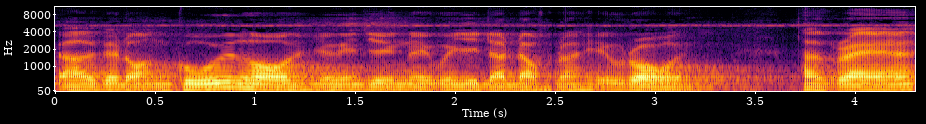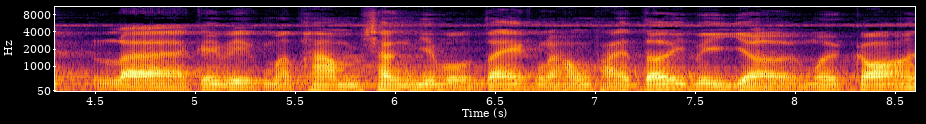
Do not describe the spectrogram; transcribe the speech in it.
ở cái đoạn cuối thôi, những cái chuyện này quý vị đã đọc, đã hiểu rồi thật ra là cái việc mà tham sân với bồ tát là không phải tới bây giờ mới có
